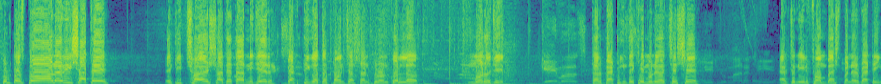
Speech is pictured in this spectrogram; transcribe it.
ফুলটস বলেরই সাথে একটি ছয়ের সাথে তার নিজের ব্যক্তিগত পঞ্চাশ রান পূরণ করলো মনোজিৎ তার ব্যাটিং দেখে মনে হচ্ছে সে একজন ইনফর্ম ব্যাটসম্যানের ব্যাটিং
